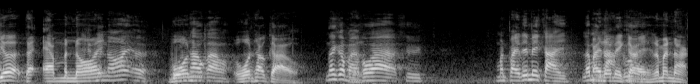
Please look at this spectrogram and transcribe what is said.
เยอะแต่แอมป์มันน้อยแต่ไม่น้อยเออโวลต์เท่าเก่าโวลต์เท่าเก่า นั่นก็หมายความว่าคือมันไปได้ไม่ไกล แล้วไปมันหได้นักไม่ไกลด้วยแล้วมันหนัก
